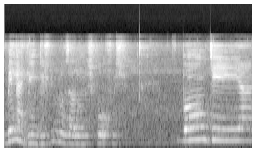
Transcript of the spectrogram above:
Bem-vindos, meus alunos fofos? Bom dia,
